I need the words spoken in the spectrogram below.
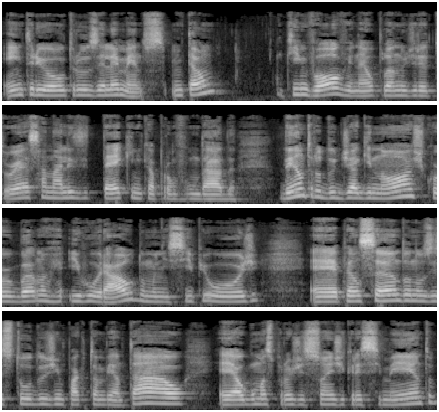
entre outros elementos. Então, o que envolve né, o plano diretor é essa análise técnica aprofundada dentro do diagnóstico urbano e rural do município hoje, é, pensando nos estudos de impacto ambiental, é, algumas projeções de crescimento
